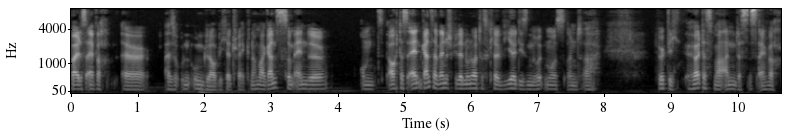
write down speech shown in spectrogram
weil das einfach, äh, also ein unglaublicher Track. Nochmal ganz zum Ende und auch das Ende, ganz am Ende spielt er nur noch das Klavier, diesen Rhythmus und ah, wirklich, hört das mal an, das ist einfach,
